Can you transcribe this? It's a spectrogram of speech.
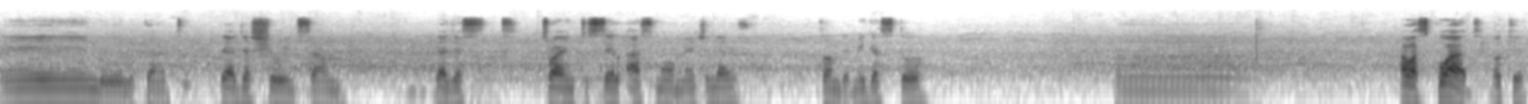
N'Golo Kante. They are just showing some, they are just trying to sell us more merchandise from the mega store. Uh, our squad, okay.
